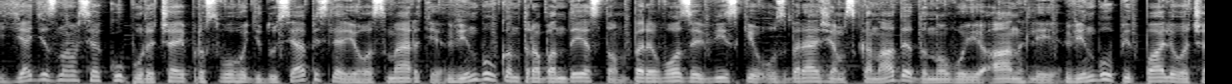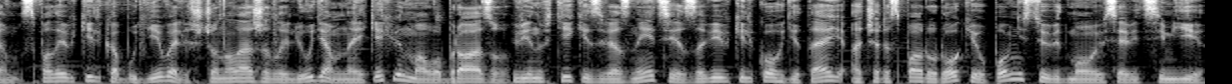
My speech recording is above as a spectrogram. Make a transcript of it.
Я дізнався купу речей про свого дідуся після його смерті. Він був контрабандистом, перевозив віскі узбережжям з Канади до Нової Англії. Він був підпалювачем, спалив кілька будівель, що належали людям, на яких він мав образу. Він втік із в'язниці, завів кількох дітей, а через пару років повністю відмовився від сім'ї.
